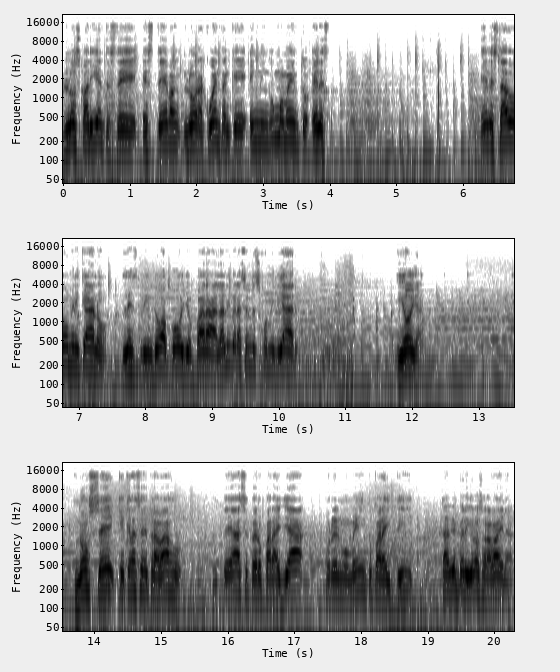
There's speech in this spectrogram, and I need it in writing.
Los parientes de Esteban Lora cuentan que en ningún momento el, el Estado Dominicano les brindó apoyo para la liberación de su familiar. Y oigan, no sé qué clase de trabajo usted hace, pero para allá, por el momento, para Haití, está bien peligrosa la vaina.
